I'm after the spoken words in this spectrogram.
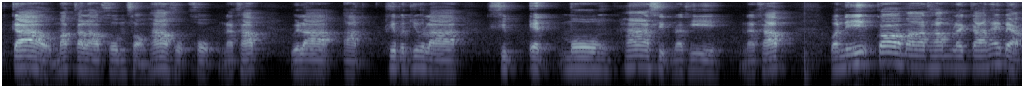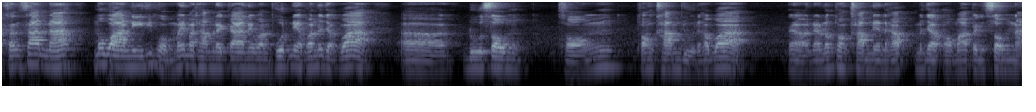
19 มกราคม 2566 นะครับ เวลาอัดคลิปวันที่เวลา 11 โมง 50 นาทีนะครับ วันนี้ก็มาทำรายการให้แบบสั้นๆนะ เมื่อวานนี้ที่ผมไม่มาทำรายการในวันพุธเนี่ยเพราะเนื่องจากว่าดูทรงของทองคำอยู่นะครับว่า แนวโน้มทองคำเนี่ยนะครับ มันจะออกมาเป็นทรงไหน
